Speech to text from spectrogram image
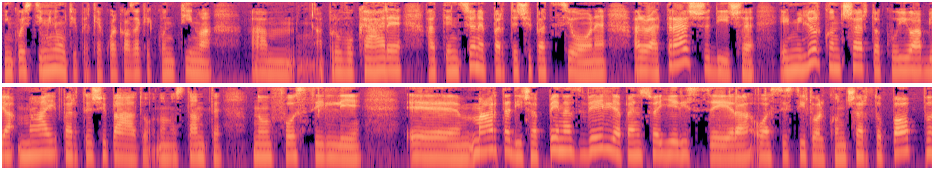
in questi, minuti perché è qualcosa che continua a, a, provocare attenzione e partecipazione. Allora Trash dice il miglior concerto a cui io abbia mai partecipato nonostante non fossi lì. Eh, Marta dice appena sveglia penso a ieri sera. Ho assistito al concerto pop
